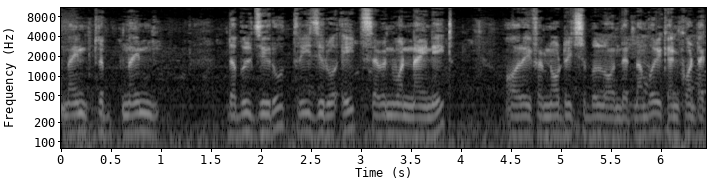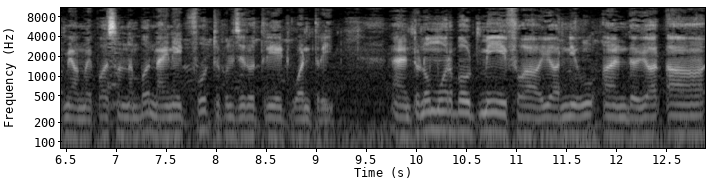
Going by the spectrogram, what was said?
9 double zero three zero eight seven one nine eight or if I'm not reachable on that number, you can contact me on my personal number 984 And to know more about me, if uh, you are new and you are, uh,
